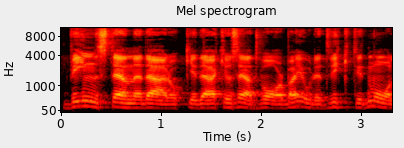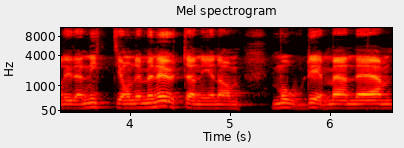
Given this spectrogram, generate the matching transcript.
vinsten där och där kan vi säga att Varberg gjorde ett viktigt mål i den 90 minuten genom Modi. Men eh,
